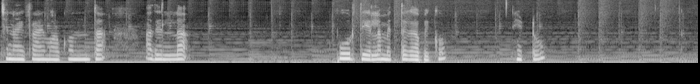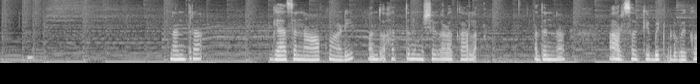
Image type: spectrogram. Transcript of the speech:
ಚೆನ್ನಾಗಿ ಫ್ರೈ ಮಾಡ್ಕೊತ ಅದೆಲ್ಲ ಪೂರ್ತಿ ಎಲ್ಲ ಮೆತ್ತಗಾಗಬೇಕು ಹಿಟ್ಟು. ನಂತರ ಗ್ಯಾಸನ್ನು ಆಫ್ ಮಾಡಿ ಒಂದು ಹತ್ತು ನಿಮಿಷಗಳ ಕಾಲ ಅದನ್ನು ಆರಿಸೋಕ್ಕೆ ಬಿಟ್ಬಿಡಬೇಕು.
